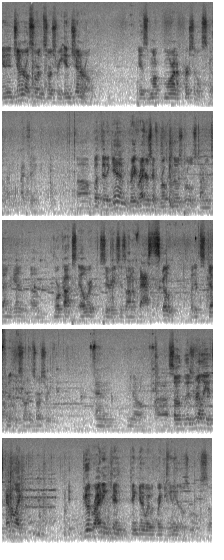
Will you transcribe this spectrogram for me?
And in general, sword and sorcery, in general, is more, more on a personal scope, I think. Um, but then again, great writers have broken those rules time and time again. Um, Moorcock's Elric series is on a vast scope, but it's definitely sword and sorcery. And, you know, uh, so there's really, it's kind of like, good writing can, can get away with breaking any of those rules, so.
